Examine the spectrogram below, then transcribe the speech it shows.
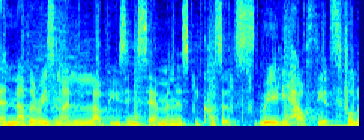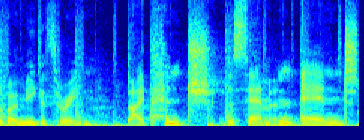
Another reason I love using salmon is because it's really healthy. It's full of omega 3. I pinch the salmon and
